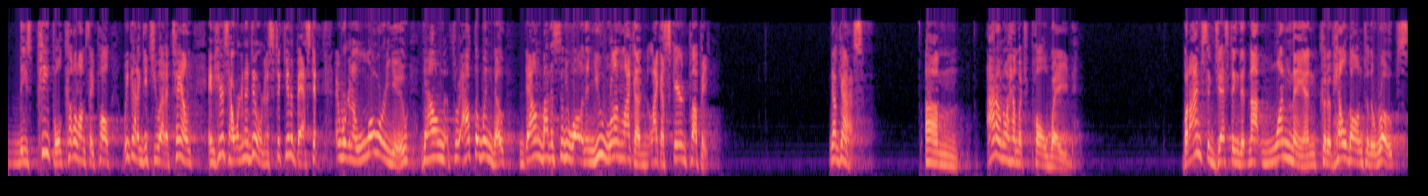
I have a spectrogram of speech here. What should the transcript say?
these people come along and say, Paul, we got to get you out of town, and here's how we're going to do it. We're going to stick you in a basket, and we're going to lower you down throughout the window, down by the city wall, and then you run like a like a scared puppy. Now, guys, um, I don't know how much Paul weighed. But I'm suggesting that not one man could have held on to the ropes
